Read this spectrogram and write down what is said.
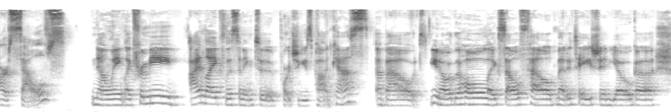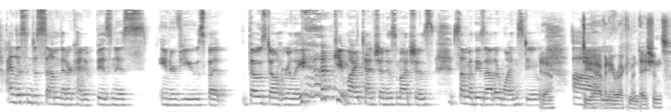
ourselves, knowing, like for me, I like listening to Portuguese podcasts about, you know, the whole like self help, meditation, yoga. I listen to some that are kind of business interviews, but those don't really keep my attention as much as some of these other ones do. Yeah. Um, do you have any um, recommendations?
